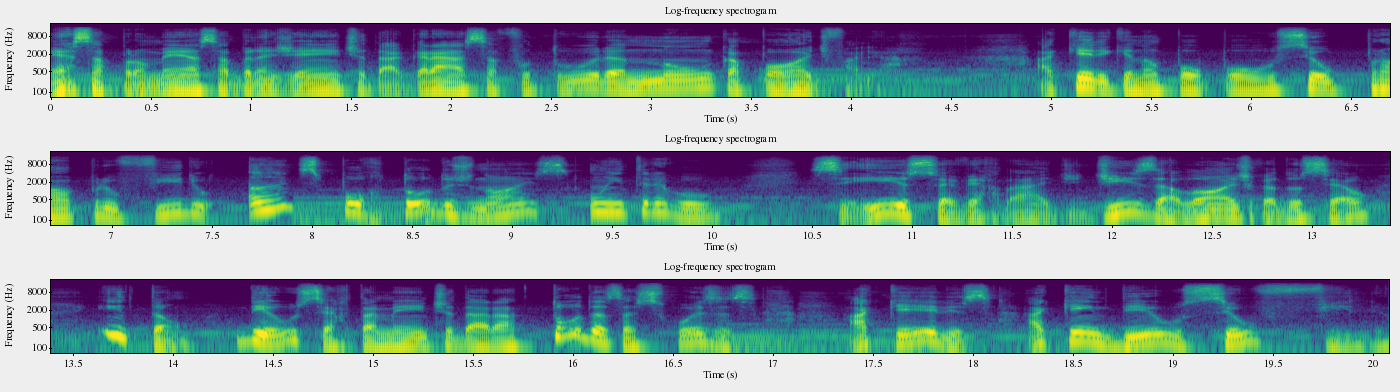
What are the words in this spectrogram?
essa promessa abrangente da graça futura nunca pode falhar. Aquele que não poupou o seu próprio filho, antes por todos nós o entregou. Se isso é verdade, diz a lógica do céu, então Deus certamente dará todas as coisas àqueles a quem deu o seu filho.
